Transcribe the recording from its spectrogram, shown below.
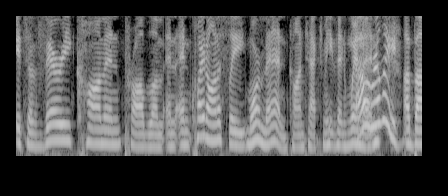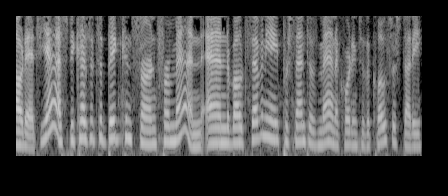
It's a very common problem, and, and quite honestly, more men contact me than oh, women. Oh, really? About it, yes, because it's a big concern for men. And about 78% of men, according to the Closer study,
